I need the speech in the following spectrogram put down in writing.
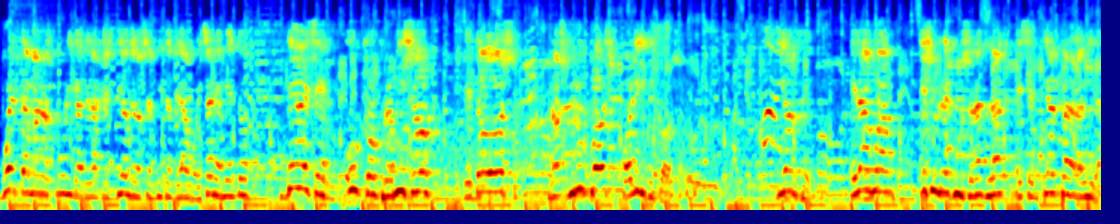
vuelta a manos públicas de la gestión de los servicios de agua y saneamiento, debe ser un compromiso de todos los grupos políticos. Y 11. El agua es un recurso natural esencial para la vida.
